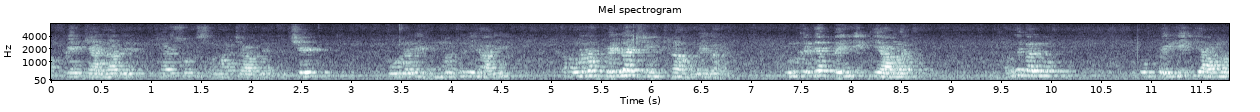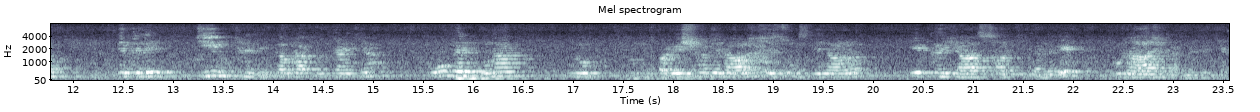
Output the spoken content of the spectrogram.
ਆਪਣੇ ਜਾਨਾਂ ਦੇ ਦਿੱਤੀਆਂ ਸੁਖ ਸਮਾਚਾਰ ਦੇ ਪਿੱਛੇ ਉਹਨਾਂ ਨੇ ਹਿੰਮਤ ਨਹੀਂ ਹਾਰੀ, ਤਾਂ ਉਹਨਾਂ ਦਾ ਪਹਿਲਾ ਜੀ ਹੋਵੇਗਾ, ਉਹਨੂੰ ਕਹਿੰਦੇ ਆ ਪਹਿਲੀ ਕਿਆਮਤ। ਸਮਝੇ ਗੱਲ ਨੂੰ? ਉਹ ਪਹਿਲੀ ਕਿਆਮਤ ਦੇ ਵੇਲੇ ਜੀ ਉੱਠਣਗੇ, ਕਬਰਾਂ ਖੁੱਲ ਜਾਣਗੀਆਂ ਉਹ ਫਿਰ ਉਹਨਾਂ ਨੂੰ ਪਰਮੇਸ਼ਵਰ ਦੇ ਨਾਲ, ਯਿਸੂ ਮਸੀਹ ਦੇ ਨਾਲ 1000 ਸਾਲ ਕੀ ਕਰਨਗੇ ਉਹ ਰਾਜ ਕਰਨਗੇ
